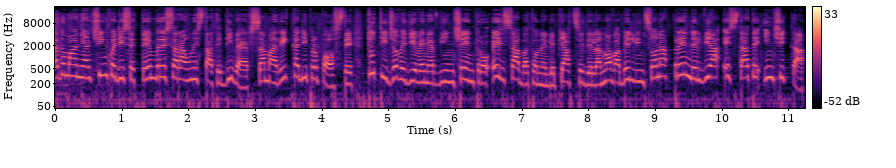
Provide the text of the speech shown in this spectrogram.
Da domani al 5 di settembre sarà un'estate diversa ma ricca di proposte. Tutti i giovedì e venerdì in centro e il sabato nelle piazze della nuova Bellinzona prende il via Estate in città.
